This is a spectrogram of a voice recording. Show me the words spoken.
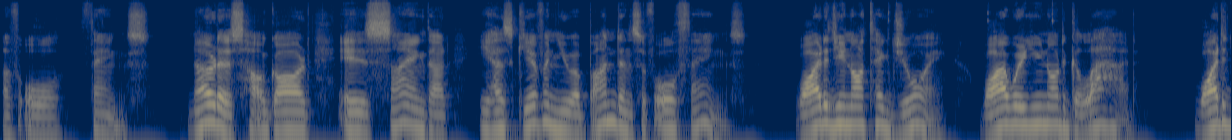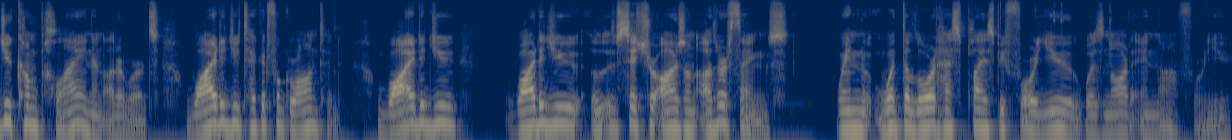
of all things. Notice how God is saying that He has given you abundance of all things. Why did you not take joy? Why were you not glad? Why did you complain, in other words? Why did you take it for granted? Why did you why did you set your eyes on other things when what the Lord has placed before you was not enough for you?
